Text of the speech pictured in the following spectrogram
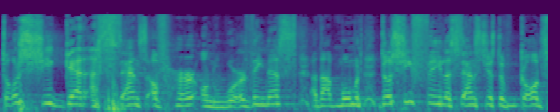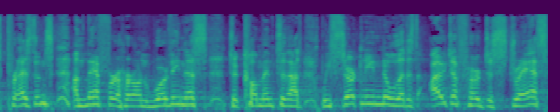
does she get a sense of her unworthiness at that moment? Does she feel a sense just of God's presence and therefore her unworthiness to come into that? We certainly know that it's out of her distress,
